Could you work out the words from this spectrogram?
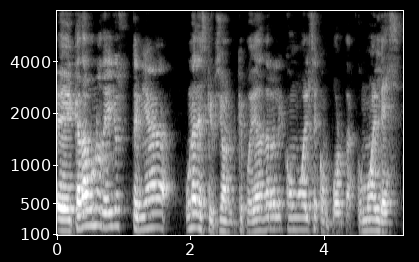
eh, cada uno de ellos tenía una descripción que podía darle cómo él se comporta, cómo él es.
